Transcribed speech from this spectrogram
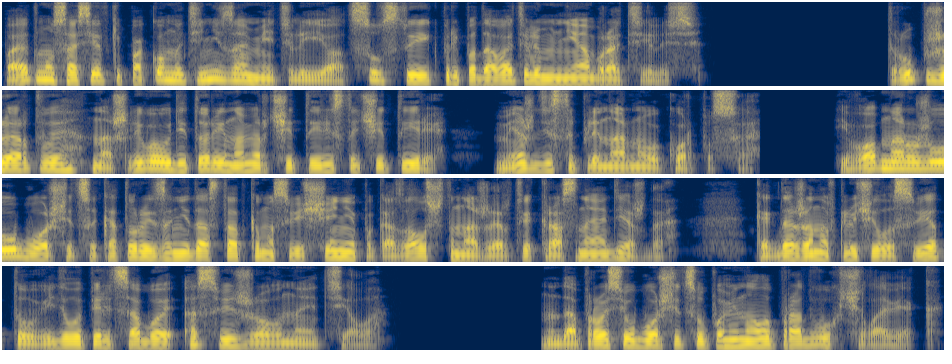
поэтому соседки по комнате не заметили ее отсутствие и к преподавателям не обратились. Труп жертвы нашли в аудитории номер 404 междисциплинарного корпуса. Его обнаружила уборщица, которой за недостатком освещения показалось, что на жертве красная одежда. Когда же она включила свет, то увидела перед собой освежеванное тело. На допросе уборщица упоминала про двух человек,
